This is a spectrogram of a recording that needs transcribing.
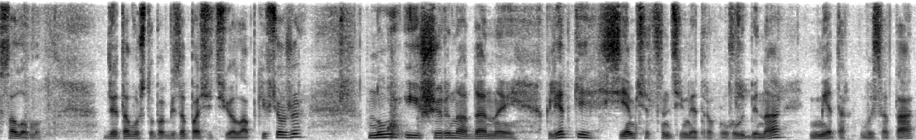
солому. Для того, чтобы обезопасить ее лапки все же. Ну и ширина данной клетки 70 сантиметров. Глубина метр. Высота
